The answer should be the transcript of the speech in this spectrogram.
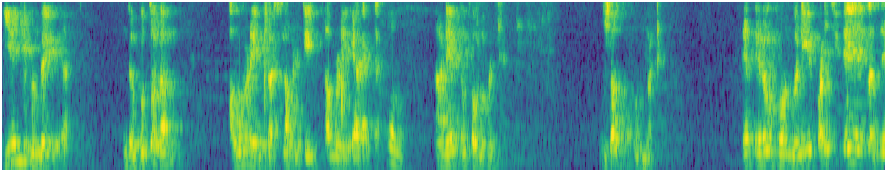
இயங்கி கொண்டே இருக்கார் இந்த புத்தகம் அவருடைய பர்சனாலிட்டி அவருடைய கேரக்டர் நான் நேற்று ஃபோன் பண்ணேன். உஷாவுக்கு ஃபோன் பண்ணேன். நேற்று இரவு ஃபோன் பண்ணி படிச்சுட்டே வந்து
